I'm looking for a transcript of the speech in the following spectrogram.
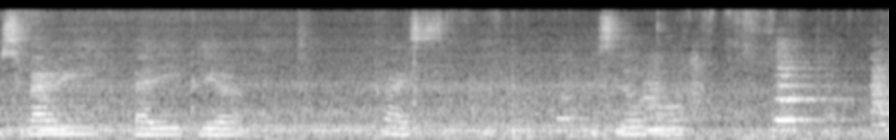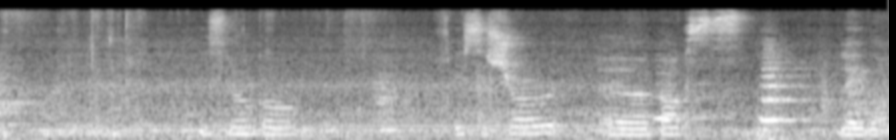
It's very, very clear price. This logo. This logo is short uh, box label.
